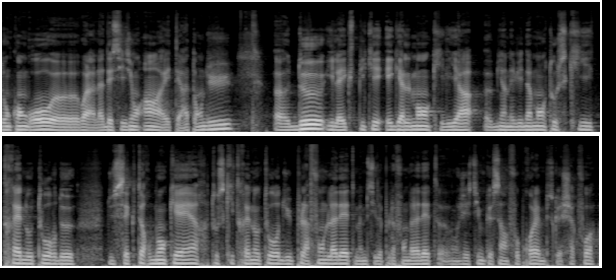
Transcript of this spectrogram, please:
donc en gros, voilà, la décision 1 a été attendue. Euh, deux, il a expliqué également qu'il y a euh, bien évidemment tout ce qui traîne autour du secteur bancaire, tout ce qui traîne autour du plafond de la dette, même si le plafond de la dette, euh, j'estime que c'est un faux problème, puisque chaque fois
